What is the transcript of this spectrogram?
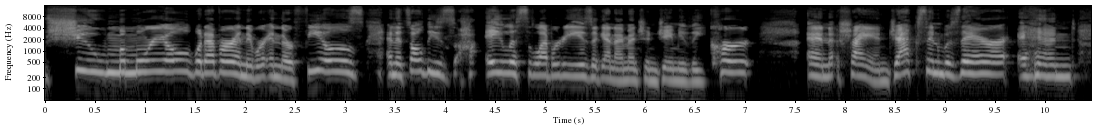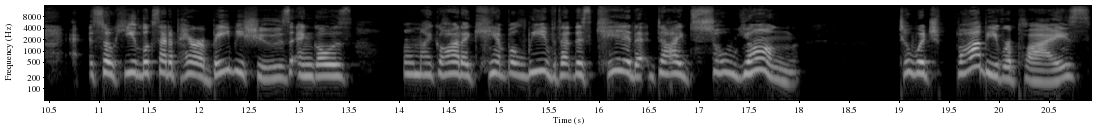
shoe memorial, whatever, and they were in their feels. And it's all these A list celebrities. Again, I mentioned Jamie Lee Kurt and Cheyenne Jackson was there. And eh, so he looks at a pair of baby shoes and goes, Oh my God, I can't believe that this kid died so young. To which Bobby replies,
